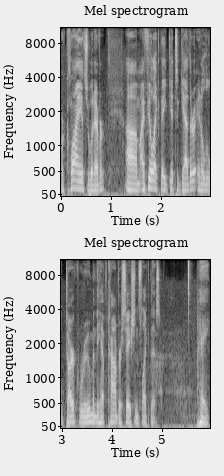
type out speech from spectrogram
or clients or whatever um, i feel like they get together in a little dark room and they have conversations like this hey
